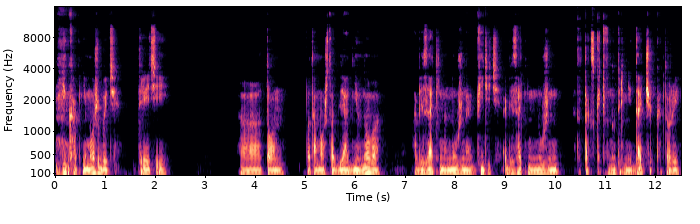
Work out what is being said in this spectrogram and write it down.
никак не может быть третий э, тон, потому что для дневного обязательно нужно видеть, обязательно нужен, это, так сказать, внутренний датчик, который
